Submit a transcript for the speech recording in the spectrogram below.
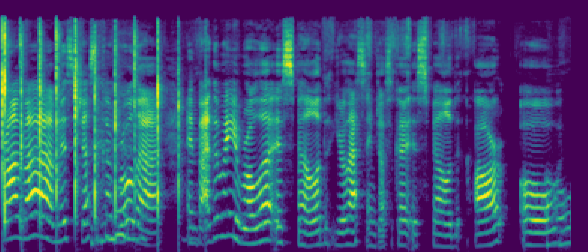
brava miss jessica rolla and by the way rolla is spelled your last name jessica is spelled r-o-l-l-a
